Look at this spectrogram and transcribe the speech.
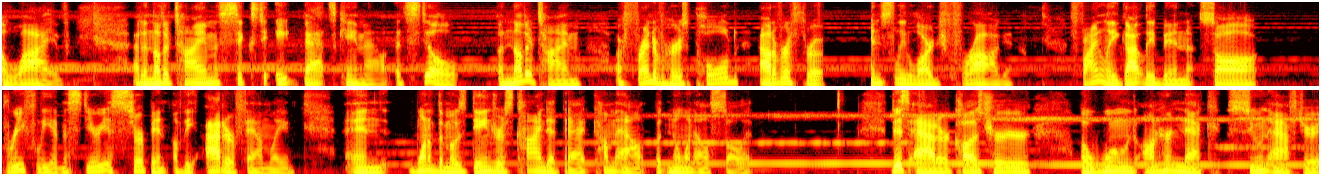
alive. At another time, six to eight bats came out. At still another time, a friend of hers pulled out of her throat an immensely large frog. Finally, Gottliebin saw briefly a mysterious serpent of the adder family, and one of the most dangerous kind at that, come out, but no one else saw it. This adder caused her a wound on her neck soon after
